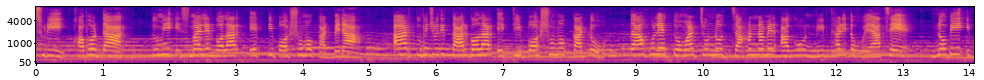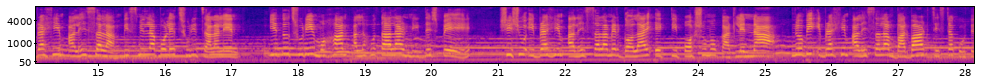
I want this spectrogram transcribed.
ছুরি, খবরদার। তুমি ইসমাইলের গলার একটি পশমও কাটবে না। আর তুমি যদি তার গলার একটি পশমও কাটো, তাহলে তোমার জন্য জাহান্নামের আগুন নির্ধারিত হয়ে আছে। নবী ইব্রাহিম আলহিসাল্লাম বিসমিল্লা বলে ছুরি চালালেন। কিন্তু ছুরি মহান আল্লাহ তাআলার নির্দেশ পেয়ে শিশু ইব্রাহিম আলহিসাল্লামের গলায় একটি পশমও কাটলেন না। নবী ইব্রাহিম আলহিসাল্লাম বারবার চেষ্টা করতে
